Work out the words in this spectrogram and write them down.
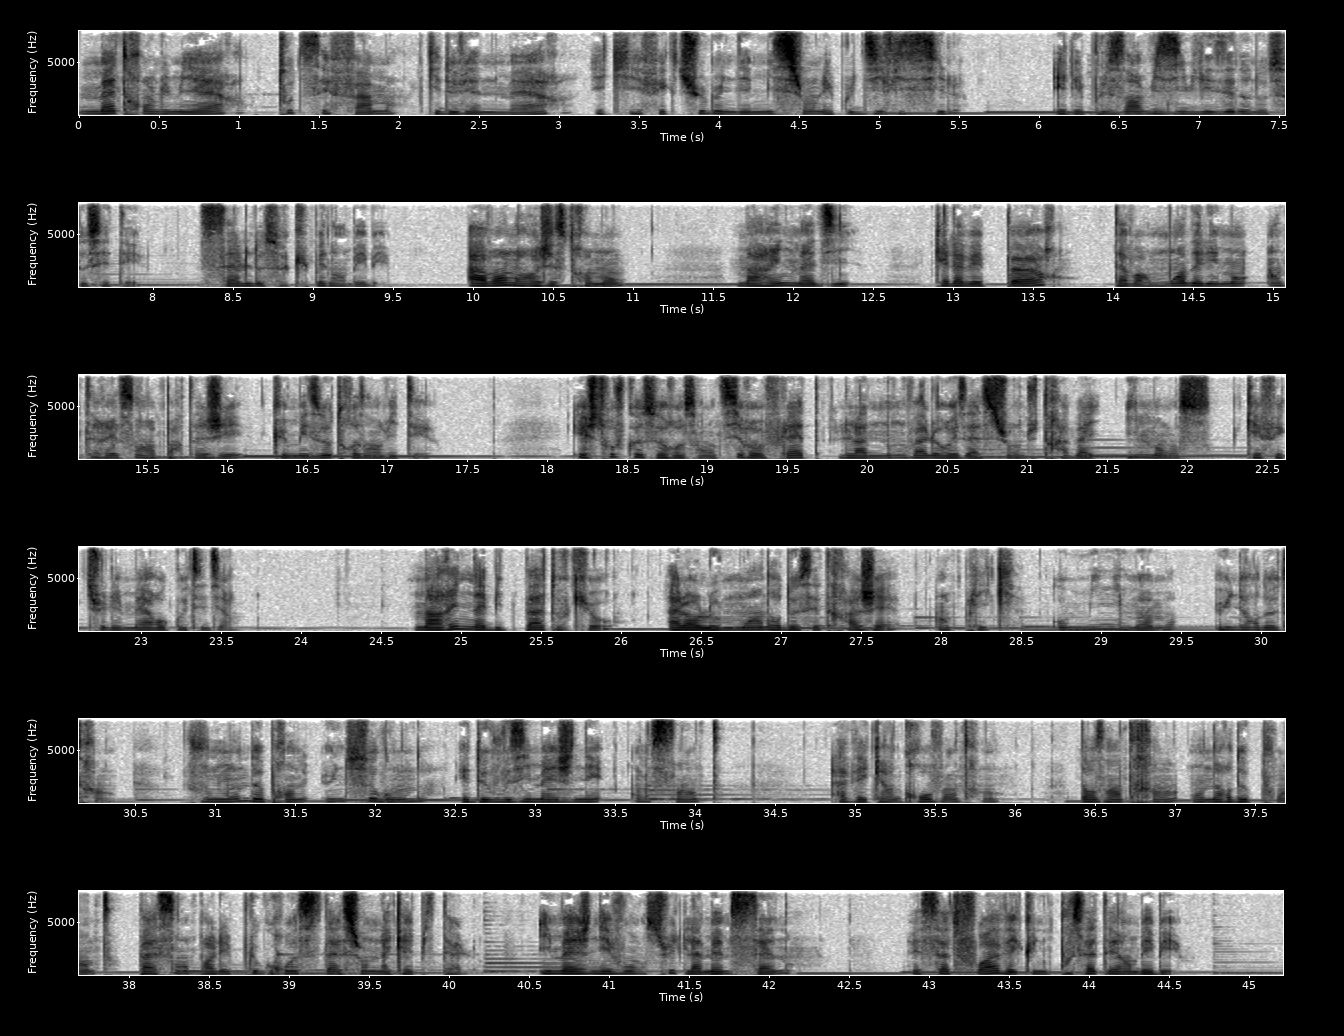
Mettre en lumière toutes ces femmes qui deviennent mères et qui effectuent l'une des missions les plus difficiles et les plus invisibilisées de notre société, celle de s'occuper d'un bébé. Avant l'enregistrement, Marine m'a dit qu'elle avait peur d'avoir moins d'éléments intéressants à partager que mes autres invités. Et je trouve que ce ressenti reflète la non-valorisation du travail immense qu'effectuent les mères au quotidien. Marine n'habite pas à Tokyo, alors le moindre de ces trajets implique au minimum une heure de train. Je vous demande de prendre une seconde et de vous imaginer enceinte avec un gros ventre hein, dans un train en heure de pointe passant par les plus grosses stations de la capitale. Imaginez-vous ensuite la même scène, et cette fois avec une poussette et un bébé.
